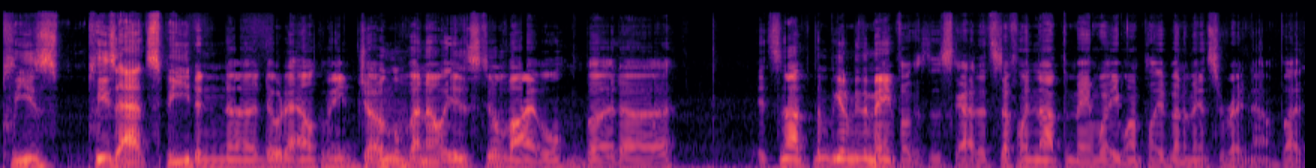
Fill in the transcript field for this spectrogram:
Please please add speed and uh, Dota Alchemy. Jungle Veno is still viable, but uh, it's not going to be the main focus of this guy. That's definitely not the main way you want to play Venomancer right now, but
